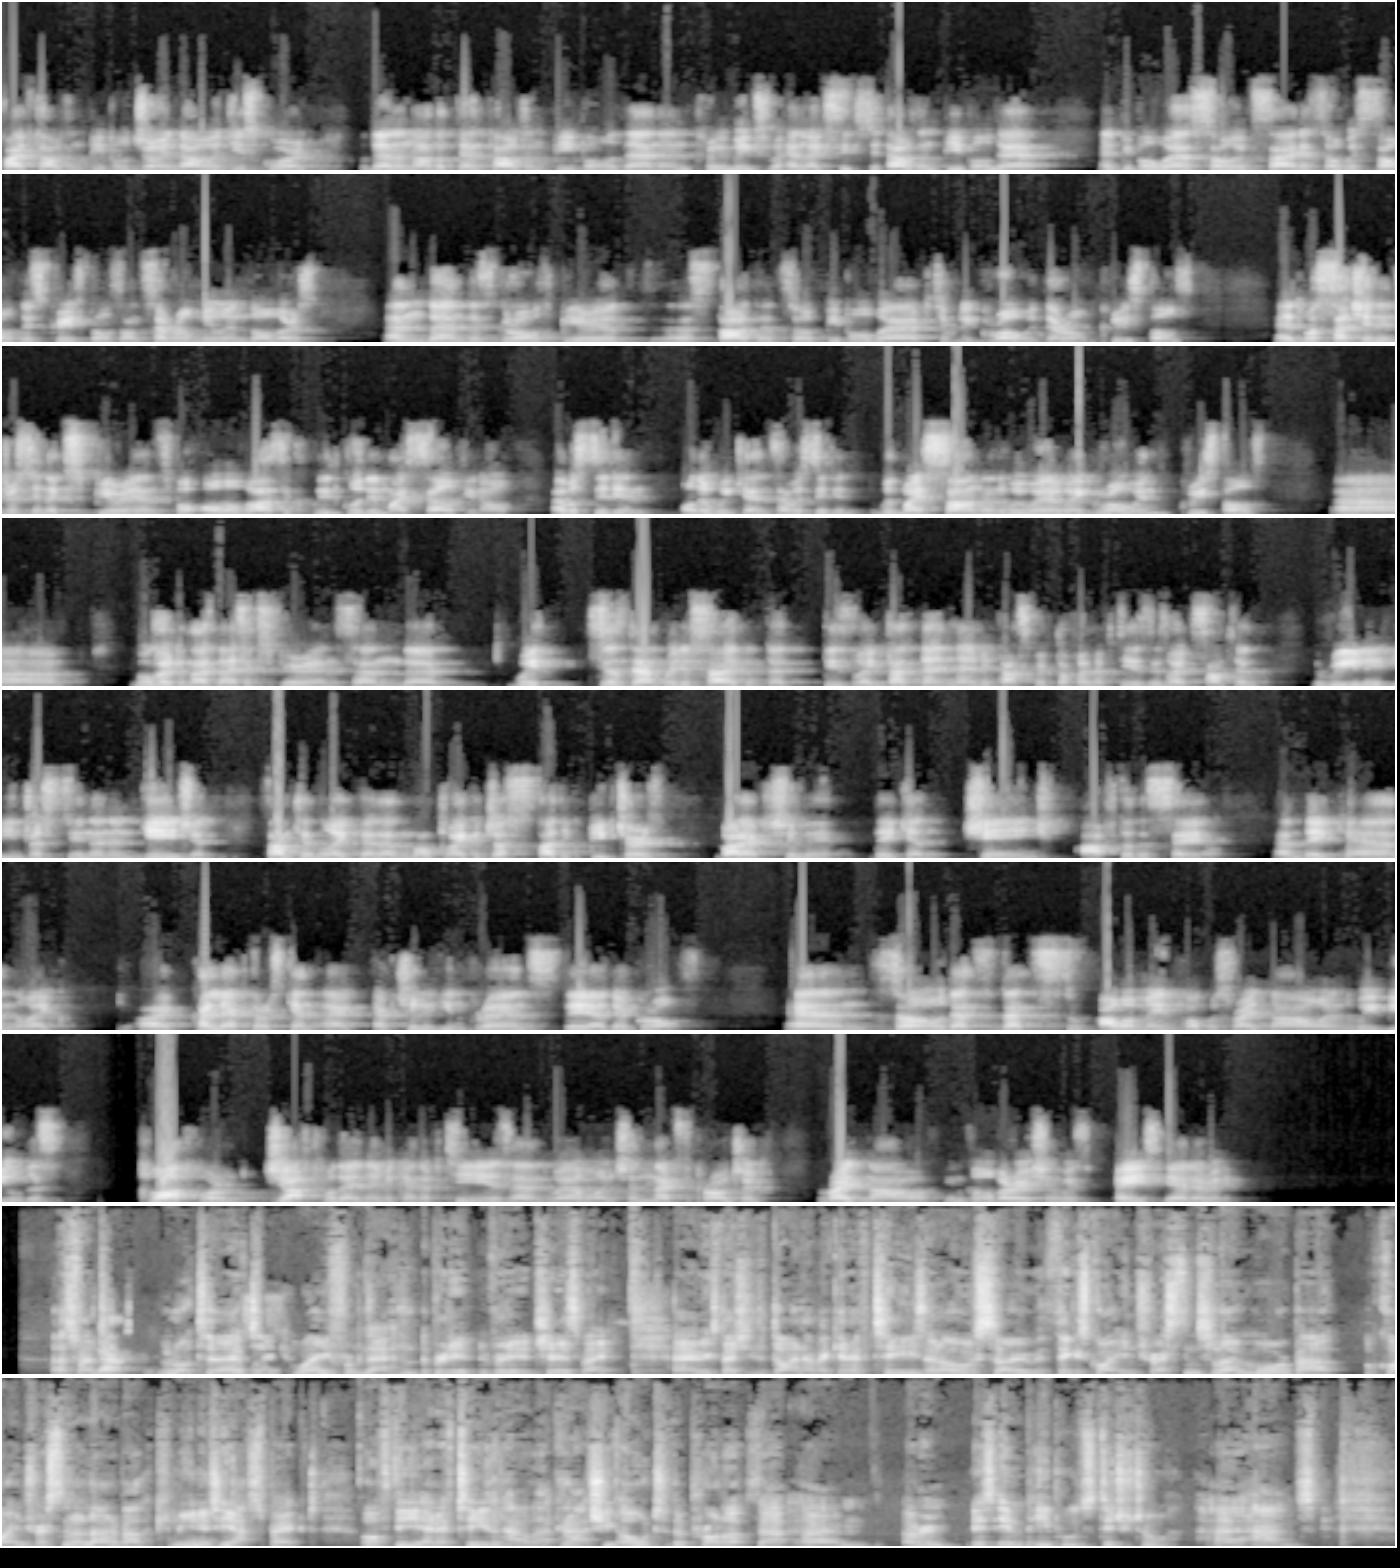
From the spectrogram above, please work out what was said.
five thousand people joined our Discord, then another ten thousand people, then in three weeks we had like sixty thousand people there, and people were so excited. So we sold these crystals on several million dollars, and then this growth period uh, started. So people were actively growing their own crystals. And it was such an interesting experience for all of us, including myself. You know, I was sitting on the weekends. I was sitting with my son, and we were like growing crystals. Uh, it was like a nice, nice experience. And uh, we since then we decided that this like that dynamic aspect of NFTs is like something really interesting and engaging. Something like that are not like just static pictures, but actually they can change after the sale, and they can like uh, collectors can ac- actually influence their their growth. And so that's that's our main focus right now. And we build this platform just for dynamic NFTs, and we're launching next project right now in collaboration with Pace Gallery. That's fantastic. Yeah. A lot to take away from there. Brilliant, brilliant. Cheers, mate. Um, especially the dynamic NFTs, and I also think it's quite interesting to learn more about, or quite interesting to learn about the community aspect of the NFTs and how that can actually alter the product that um, are in, is in people's digital uh, hands.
